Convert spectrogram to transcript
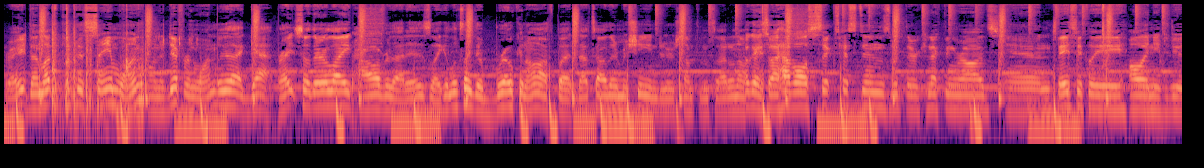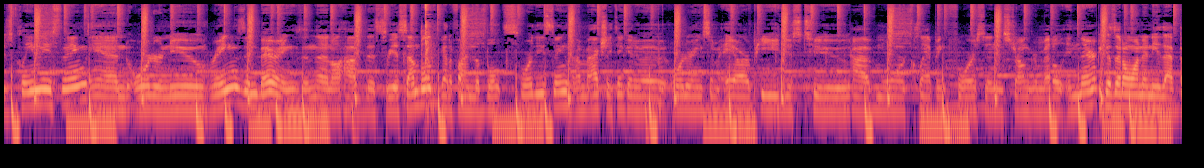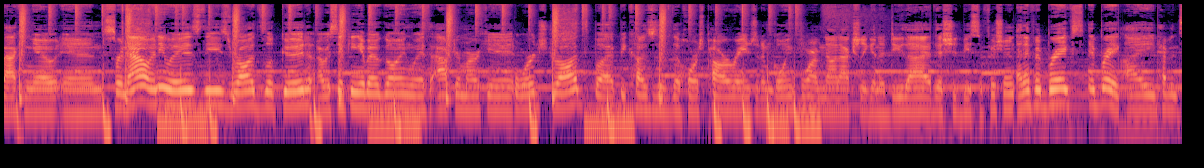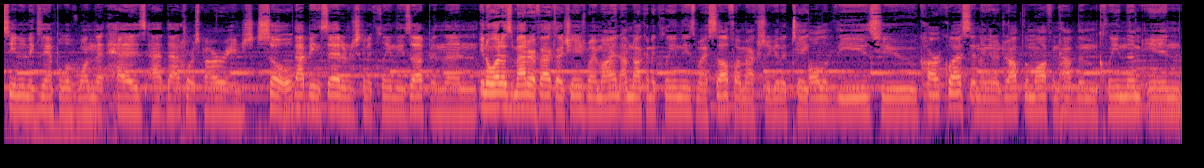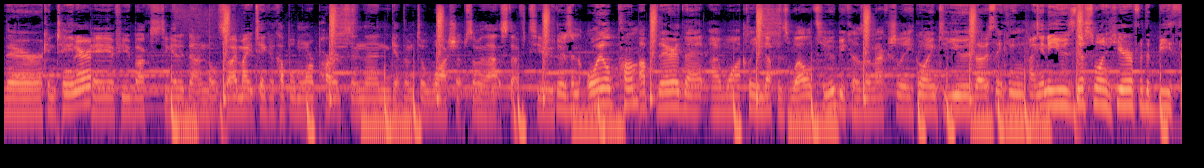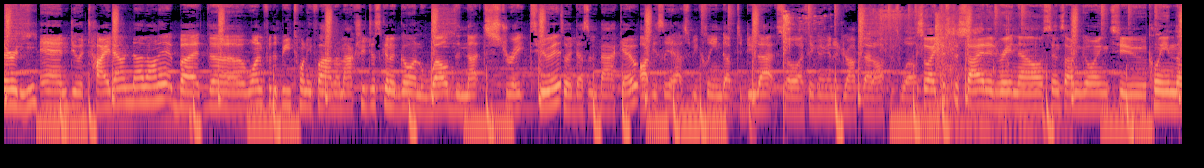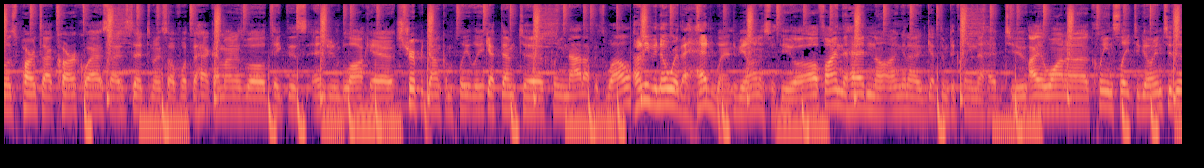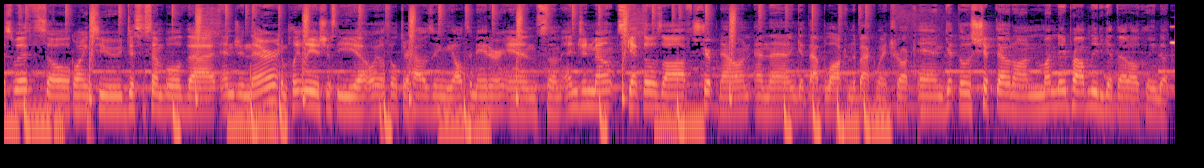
right? Then let's put this same one on a different one. Look at that gap, right? So they're like, however that is, like it looks like they're broken off, but that's how they're machined or something, so I don't know. Okay, so I have all six pistons with their connecting rods, and basically all I need to do is clean these things and order new rings and bearings, and then I'll have this reassembled. I gotta find the bolts for these things. I'm actually thinking about ordering some ARP just to have more clamping force and stronger metal in there because I don't want any of that backing out out and for now anyways these rods look good. I was thinking about going with aftermarket forged rods but because of the horsepower range that I'm going for I'm not actually going to do that. This should be sufficient. And if it breaks it breaks. I haven't seen an example of one that has at that horsepower range. So that being said I'm just going to clean these up and then you know what as a matter of fact I changed my mind. I'm not going to clean these myself. I'm actually going to take all of these to CarQuest and I'm going to drop them off and have them clean them in their container pay a few bucks to get it done. So I might take a couple more parts and then get them to wash up some of that stuff too. There's an oil pump up there that I want cleaned up as well too because I'm actually going to use, I was thinking I'm going to use this one here for the B30 and do a tie down nut on it, but the one for the B25 I'm actually just going to go and weld the nut straight to it so it doesn't back out. Obviously it has to be cleaned up to do that, so I think I'm going to drop that off as well. So I just decided right now since I'm going to clean those parts at CarQuest, I said to myself, what the heck, I might as well take this engine block out, strip it down completely, get them to clean that up as well. I don't even know where the head went, to be honest with you. I'll find the head and i am gonna get them to clean the head too. I want a clean slate to go into this with, so going to disassemble that engine there completely. It's just the uh, oil filter housing, the alternator, and some engine mounts. Get those off, strip down, and then get that block in the back of my truck and get those shipped out on Monday probably to get that all cleaned up.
